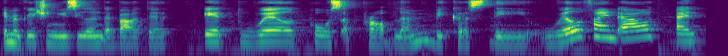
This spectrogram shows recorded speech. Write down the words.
Immigration New Zealand about it, it will pose a problem because they will find out and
